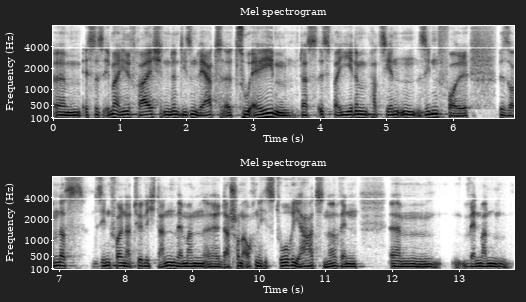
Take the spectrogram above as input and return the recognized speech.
ähm, ist es immer hilfreich, ne, diesen Wert äh, zu erheben. Das ist bei jedem Patienten sinnvoll. Besonders sinnvoll natürlich dann, wenn man äh, da schon auch eine Historie hat, ne? wenn ähm, wenn man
